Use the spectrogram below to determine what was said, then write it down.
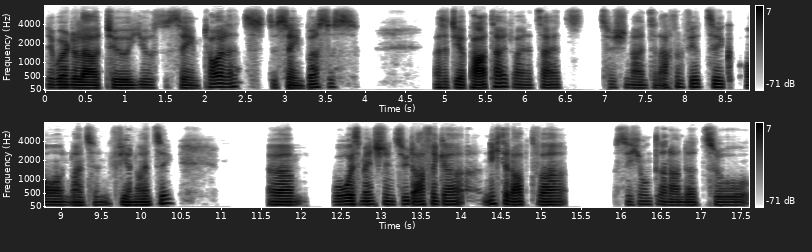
they weren't allowed to use the same toilets, the same buses. Also die Apartheid war eine Zeit zwischen 1948 und 1994, ähm, wo es Menschen in Südafrika nicht erlaubt war, sich untereinander zu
